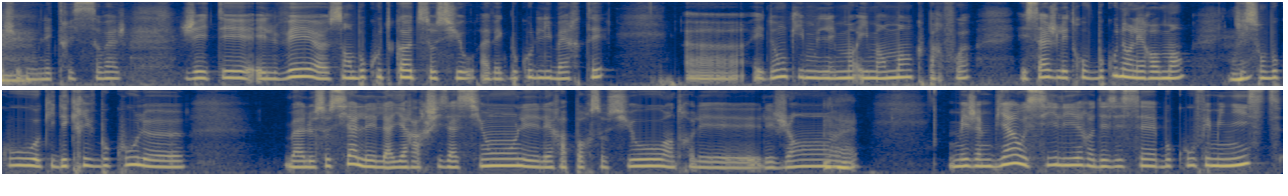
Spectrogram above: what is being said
je suis une lectrice sauvage. J'ai été élevée euh, sans beaucoup de codes sociaux, avec beaucoup de liberté. Euh, et donc, il m'en manque parfois. Et ça, je les trouve beaucoup dans les romans qui sont beaucoup, qui décrivent beaucoup le, bah, le social, les- la hiérarchisation, les, les rapports sociaux entre les, les gens. Ouais. Mais j'aime bien aussi lire des essais beaucoup féministes,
